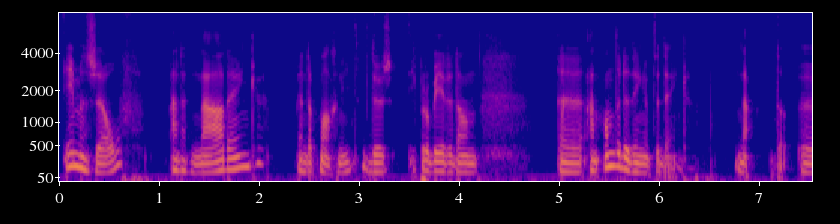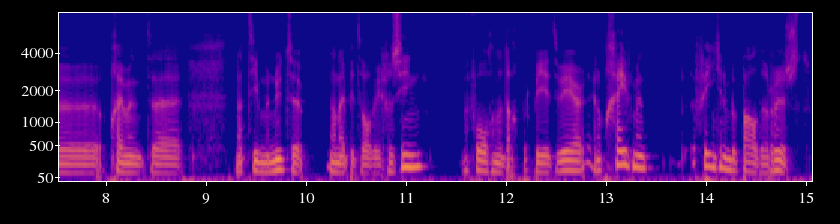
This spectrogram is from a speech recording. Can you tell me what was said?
in mezelf aan het nadenken, en dat mag niet, dus ik probeerde dan uh, aan andere dingen te denken. Nou, dat, uh, op een gegeven moment, na 10 minuten, dan heb je het wel weer gezien. De volgende dag probeer je het weer. En op een gegeven moment vind je een bepaalde rust.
